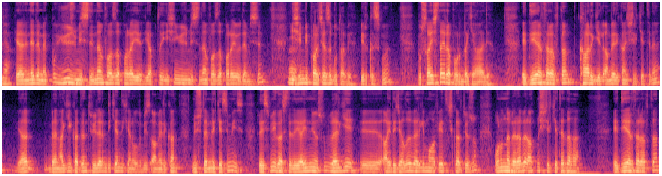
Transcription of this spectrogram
Ya. Yani ne demek bu? 100 mislinden fazla parayı yaptığı işin 100 mislinden fazla parayı ödemişsin. Evet. İşin bir parçası bu tabii bir kısmı. Bu Sayıştay raporundaki hali. E diğer taraftan Cargill Amerikan şirketine ya ben hakikaten tüylerim diken diken oldu. Biz Amerikan müstemlekesi miyiz? Resmi gazetede yayınlıyorsun. Vergi e, ayrıcalığı, vergi muafiyeti çıkartıyorsun. Onunla beraber 60 şirkete daha. E diğer taraftan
